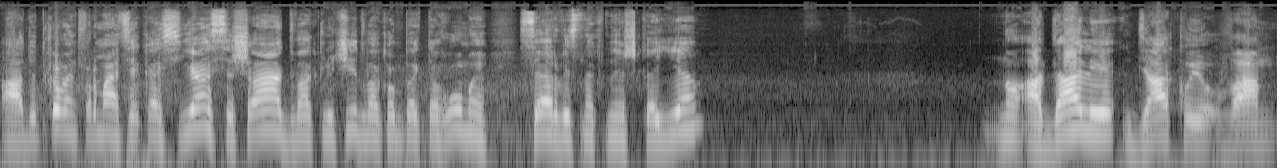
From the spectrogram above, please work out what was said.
А, додаткова інформація якась є. США, два ключі, два комплекта гуми, сервісна книжка є. Ну, а далі дякую вам.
